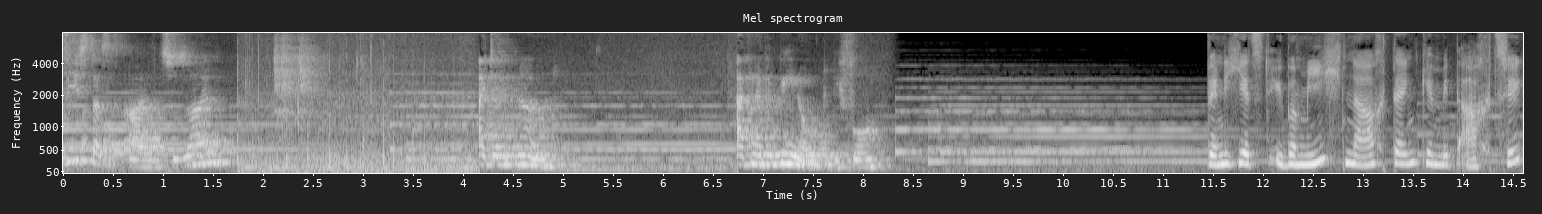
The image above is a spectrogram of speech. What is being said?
Wie ist das, alt zu sein? I don't know. I've never been old before. Wenn ich jetzt über mich nachdenke mit 80,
